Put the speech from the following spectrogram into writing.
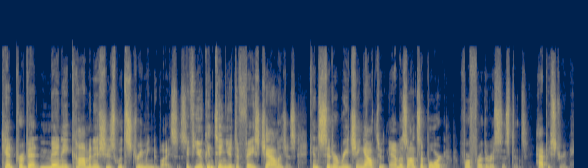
can prevent many common issues with streaming devices. If you continue to face challenges, consider reaching out to Amazon support for further assistance. Happy streaming.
